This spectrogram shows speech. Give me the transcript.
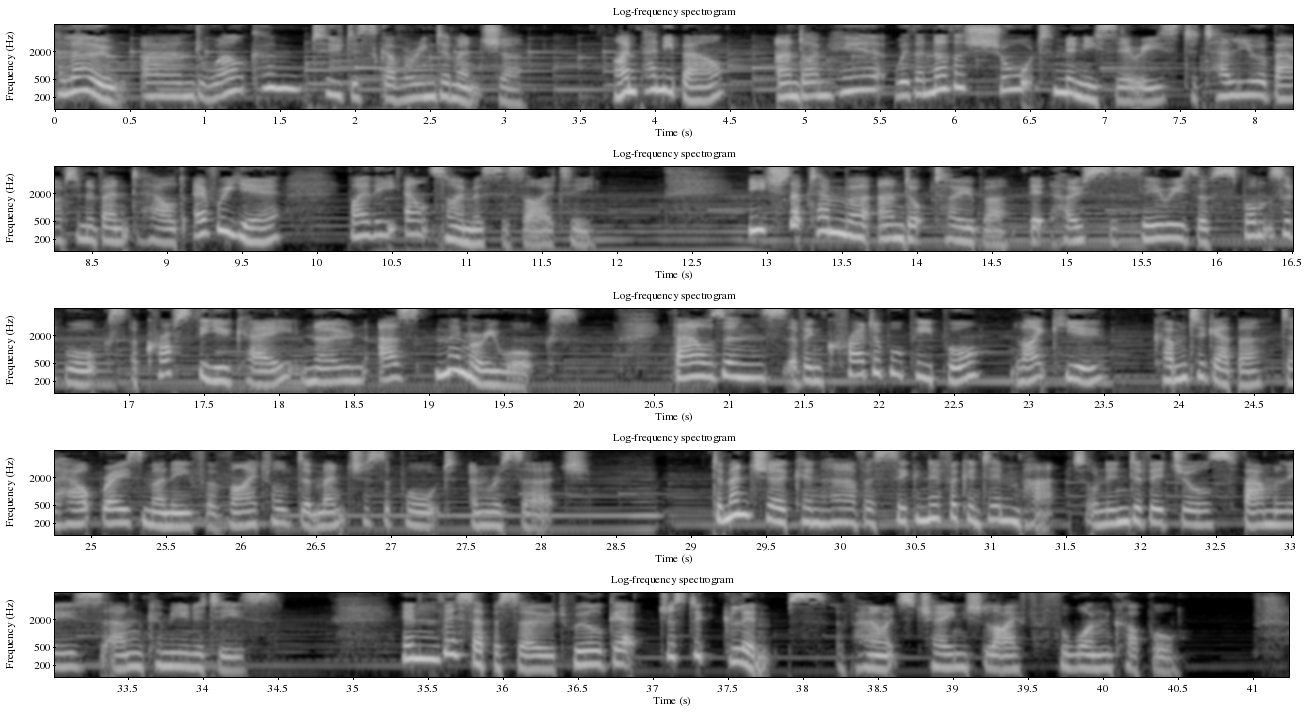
Hello, and welcome to Discovering Dementia. I'm Penny Bell, and I'm here with another short mini series to tell you about an event held every year by the Alzheimer's Society. Each September and October, it hosts a series of sponsored walks across the UK known as Memory Walks. Thousands of incredible people, like you, come together to help raise money for vital dementia support and research. Dementia can have a significant impact on individuals, families, and communities. In this episode, we'll get just a glimpse of how it's changed life for one couple.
